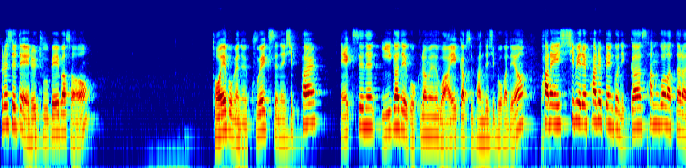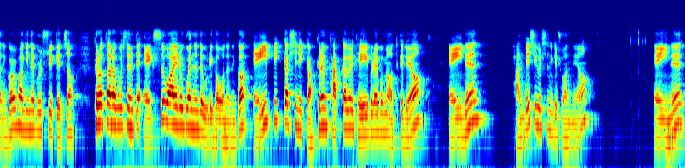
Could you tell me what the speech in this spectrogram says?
그랬을 때 애를 두 배 해봐서 더해보면 9x는 18, x는 2가 되고 그러면 y의 값은 반드시 뭐가 돼요? 8에 11에 8을 뺀 거니까 3과 같다라는 걸 확인해 볼 수 있겠죠. 그렇다라고 했을 때 x, y를 구했는데 우리가 원하는 건 a, b 값이니까 그럼 각각을 대입을 해보면 어떻게 돼요? a는 반대식을 쓰는 게 좋았네요. a는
